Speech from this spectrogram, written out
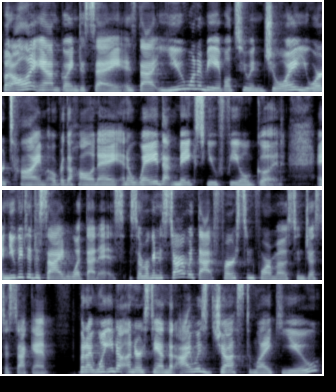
But all I am going to say is that you want to be able to enjoy your time over the holiday in a way that makes you feel good. And you get to decide what that is. So we're going to start with that first and foremost in just a second. But I want you to understand that I was just like you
